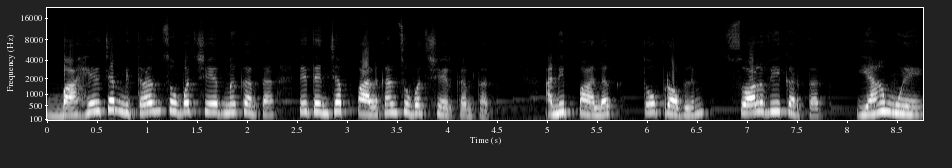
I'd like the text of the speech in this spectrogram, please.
बाहेरच्या मित्रांसोबत शेअर न करता ते त्यांच्या पालकांसोबत शेअर करतात. आणि पालक तो प्रॉब्लेम सॉल्व्हही करतात. यामुळे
